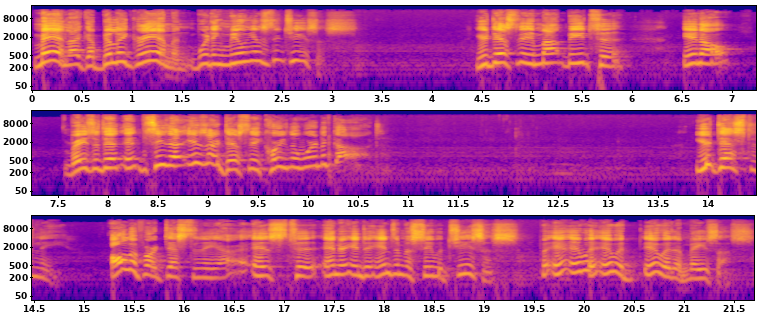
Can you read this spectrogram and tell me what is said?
man, like a Billy Graham and winning millions to Jesus. Your destiny might be to, you know, Raise the dead. See, that is our destiny according to the Word of God. Your destiny, all of our destiny uh, is to enter into intimacy with Jesus. But it, it, would, it, would, it would amaze us.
